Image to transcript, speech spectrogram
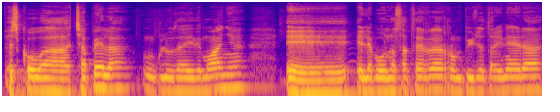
pescou a Chapela, un club de aí de Moaña, e, e levou nosa terra, rompiu a trainera,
